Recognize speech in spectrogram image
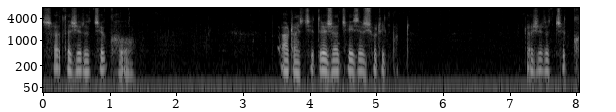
সাতাশের হচ্ছে ঘ? আঠাশ চিত্রে সাতচল্লিশের সঠিক আঠাশের হচ্ছে খ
